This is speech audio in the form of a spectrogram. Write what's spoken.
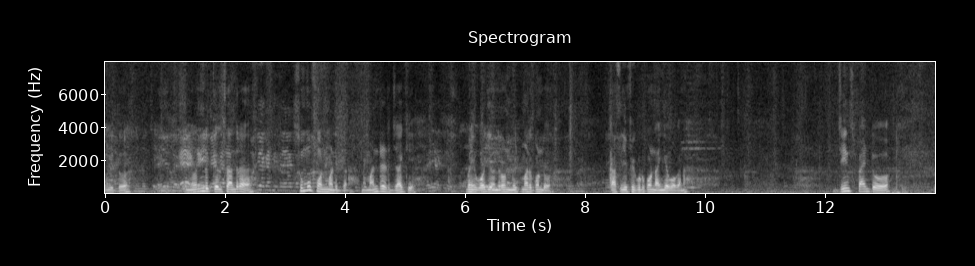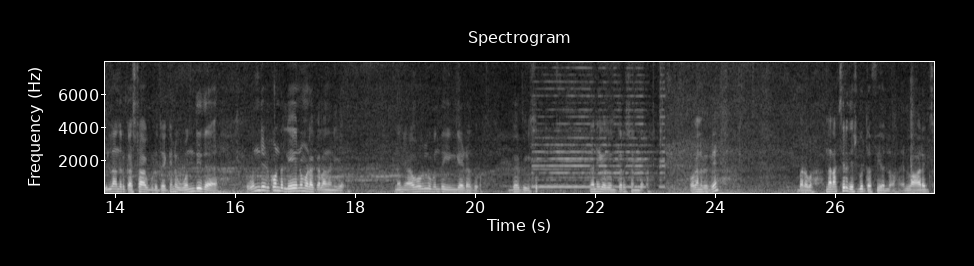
ಮುಗೀತು. ಇನ್ನೊಂದು ಕೆಲಸ ಅಂದರೆ ಸುಮ್ಮು ಫೋನ್ ಮಾಡಿದ್ದ. ನಮ್ಮ ಹಂಡ್ರೆಡ್ ಜಾಕಿ. ಬನ್ನಿ ಹೋಗಿ ಒಂದು ರೌಂಡ್ ಮೀಟ್ ಮಾಡಿಕೊಂಡು ಕಾಫಿ ಗೀಫಿ ಕುಡ್ಕೊಂಡು ಹಂಗೆ ಹೋಗೋಣ. ಜೀನ್ಸ್ ಪ್ಯಾಂಟು ಇಲ್ಲಾಂದ್ರೆ ಕಷ್ಟ ಆಗ್ಬಿಡುತ್ತೆ. ಯಾಕೆಂದರೆ ಒಂದಿದೆ. ಒಂದು ಹಿಡ್ಕೊಂಡಲ್ಲಿ ಏನೂ ಮಾಡೋಕ್ಕಲ್ಲ ನನಗೆ. ನಾನು ಯಾವಾಗಲೂ ಬಂದು ಹಿಂಗೆ ಇಡೋದು ಬೇಬಿ ನನಗೆ ಅದೊಂಥರ ಚಂದ. ಹೋಗೋಣ ಬೇಬಿ ಬರಬ ನಾನು ಹಾಕ್ಸಿರೋದು ಎಷ್ಟು ಗೊತ್ತಾ ಫ್ಯೂಯಲ್ಲು ಎಲ್ಲ ಆರ್ ಎಕ್ಸ್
